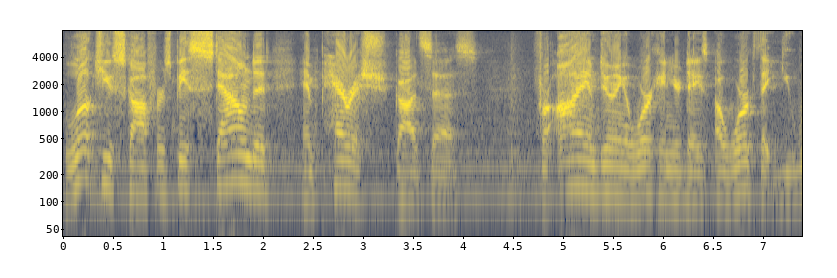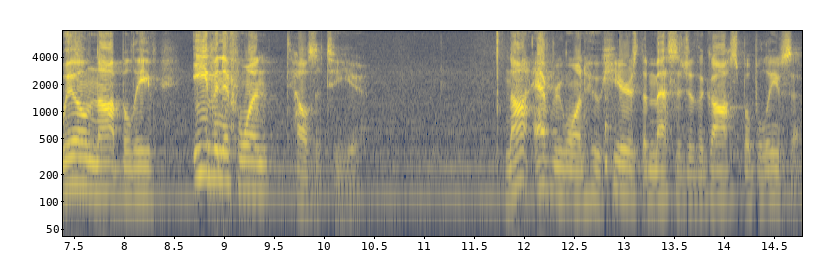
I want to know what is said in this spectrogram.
Look, you scoffers, be astounded and perish, God says. For I am doing a work in your days, a work that you will not believe, even if one tells it to you. Not everyone who hears the message of the gospel believes it.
